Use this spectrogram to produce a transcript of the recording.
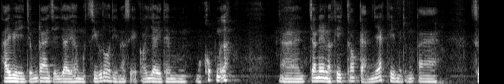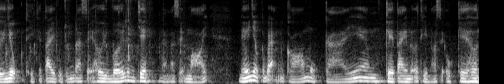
thay vì chúng ta chỉ dày hơn một xíu thôi thì nó sẽ có dày thêm một khúc nữa. À, cho nên là khi có cảm giác khi mà chúng ta sử dụng thì cái tay của chúng ta sẽ hơi với lên trên là nó sẽ mỏi. Nếu như các bạn có một cái ờ, kê tay nữa thì nó sẽ ok hơn.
